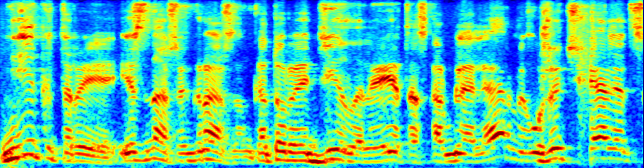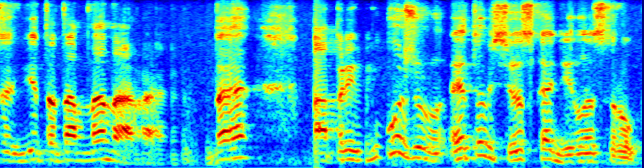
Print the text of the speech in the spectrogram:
Некоторые из наших граждан, которые делали это, оскорбляли армию, уже чалятся где-то там на нарах. Да? А Пригожину это все сходило с рук.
